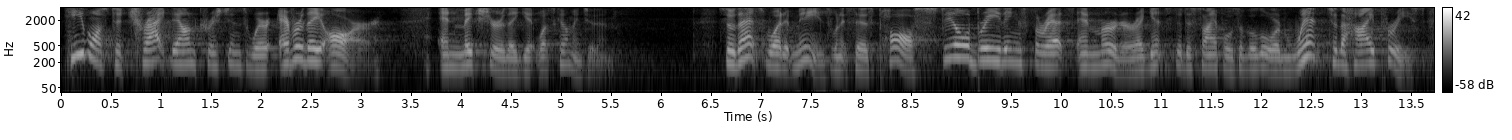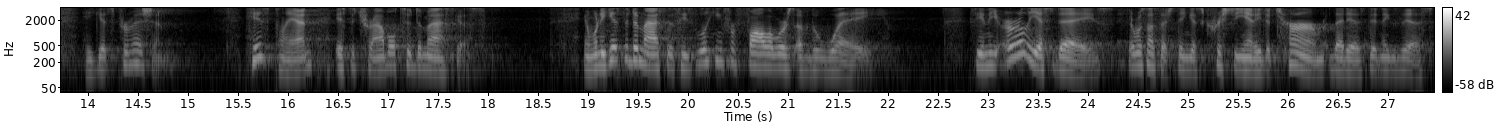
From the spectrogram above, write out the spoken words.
He wants to track down Christians wherever they are and make sure they get what's coming to them. So that's what it means when it says Paul, still breathing threats and murder against the disciples of the Lord, went to the high priest. He gets permission. His plan is to travel to Damascus. And when he gets to Damascus, he's looking for followers of the way. See, in the earliest days, there was no such thing as Christianity. The term, that is, didn't exist.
